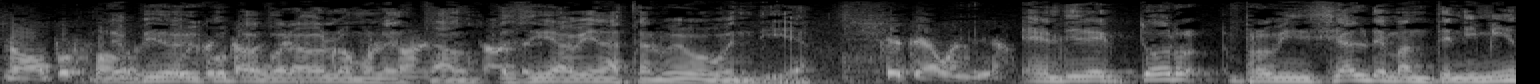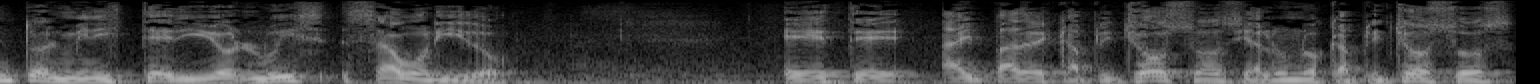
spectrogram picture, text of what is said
No, por favor. Le pido disculpas por haberlo molestado. Que siga bien, hasta luego, buen día. Que tenga buen día. El director provincial de mantenimiento del ministerio, Luis Saborido. Este, hay padres caprichosos y alumnos caprichosos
